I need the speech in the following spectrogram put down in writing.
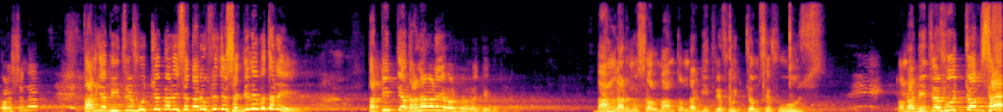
অপারেশনের তার যে ভিতরে ফুট জন্য বেড়েছে তার উপরে যে শেখ দিলে তারে? তার টিপ দিয়া ধানা বেড়ে আবার করে লাগতে বাংলার মুসলমান, তোমরার ভিতরে ফুট জমছে, ফুস। তোমরার ভিতরে ফুট জমছে।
